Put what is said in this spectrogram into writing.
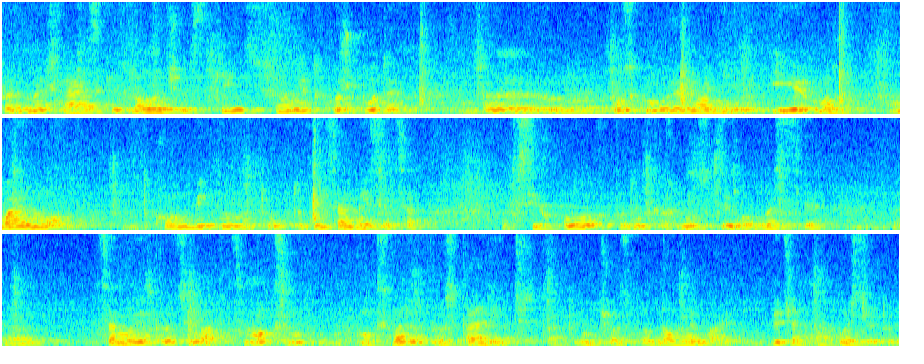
Перемишлянський, Золочівський. Сьогодні також буде е, в Бузькому районі. І ми маємо таку амбітну мету до кінця місяця в всіх пологових будинках Львівської області. е, Це має працювати. Це максим- максимально проста річ. Так? Нічого складного немає. Бюджетних коштів тут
